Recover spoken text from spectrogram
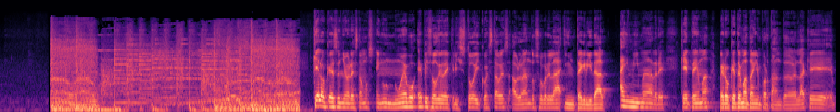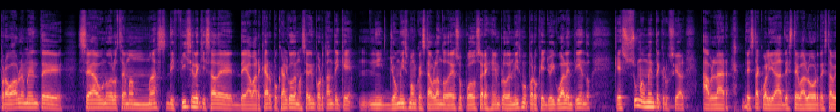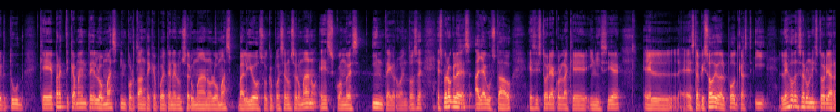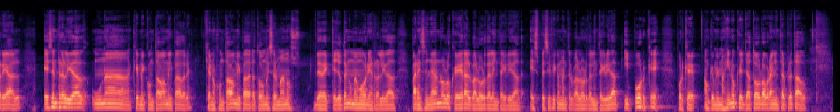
¿Qué lo que es, señores? Estamos en un nuevo episodio de Cristoico, esta vez hablando sobre la integridad. ¡Ay, mi madre! ¡Qué tema! Pero qué tema tan importante. De verdad que probablemente sea uno de los temas más difíciles quizá de, de, abarcar porque es algo demasiado importante y que ni yo mismo, aunque esté hablando de eso, puedo ser ejemplo del mismo, pero que yo igual entiendo que es sumamente crucial hablar de esta cualidad, de este valor, de esta virtud, que es prácticamente lo más importante que puede tener un ser humano, lo más valioso que puede ser un ser humano es cuando es íntegro. Entonces, espero que les haya gustado esa historia con la que inicié el, este episodio del podcast y lejos de ser una historia real, es en realidad una que me contaba mi padre, que nos contaba mi padre a todos mis hermanos desde que yo tengo memoria en realidad, para enseñarnos lo que era el valor de la integridad, específicamente el valor de la integridad. ¿Y por qué? Porque, aunque me imagino que ya todos lo habrán interpretado,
